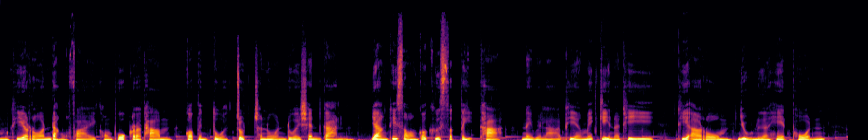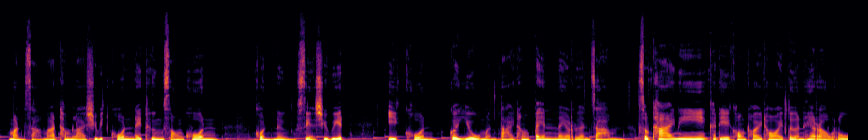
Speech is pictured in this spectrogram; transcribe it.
มณ์ที่ร้อนดั่งไฟของผู้กระทำก็เป็นตัวจุดชนวนด้วยเช่นกัน อย่างที่สองก็คือสติค่ะ ในเวลาเพียงไม่กี่นาที ที่อารมณ์อยู่เหนือเหตุผล มันสามารถทำลายชีวิตคนได้ถึงสองคน คนหนึ่งเสียชีวิต อีกคนก็อยู่เหมือนตายทั้งเป็นในเรือนจำ สุดท้ายนี้คดีของทอยทอยเตือนให้เรารู้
